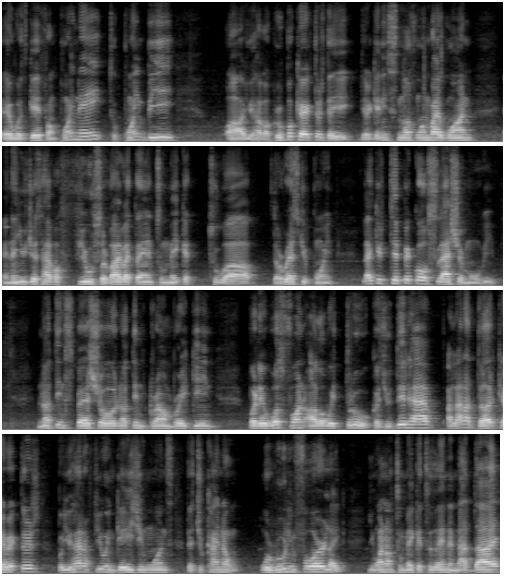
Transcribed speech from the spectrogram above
It was get from point A to point B. Uh, you have a group of characters. They they're getting snuffed one by one and then you just have a few survive at the end to make it to uh, the rescue point. like your typical slasher movie. Nothing special, nothing groundbreaking, but it was fun all the way through because you did have a lot of dud characters, but you had a few engaging ones that you kind of were rooting for. Like you want them to make it to the end and not die.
